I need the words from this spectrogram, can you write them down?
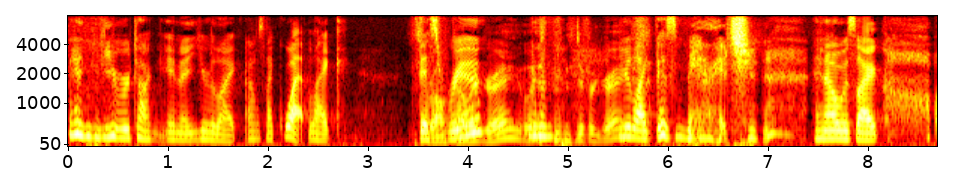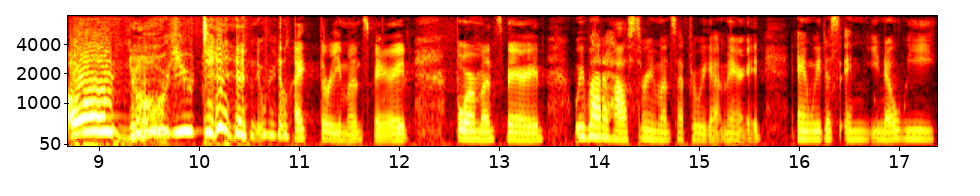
and you were talking, you know, you were like, I was like, what, like It's this room? gray? Different gray? You're like this marriage, and I was like, "Oh no, you didn't." We're like three months married, four months married. We bought a house three months after we got married, and we just and you know we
